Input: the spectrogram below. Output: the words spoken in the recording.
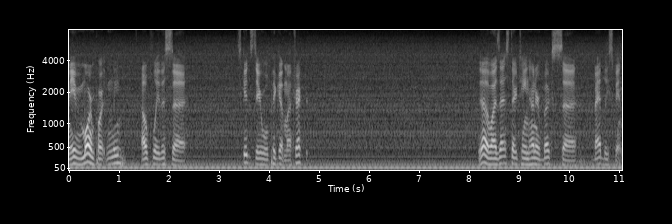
And even more importantly, hopefully this uh, skid steer will pick up my tractor. Otherwise, that's 1300 bucks uh, badly spent.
